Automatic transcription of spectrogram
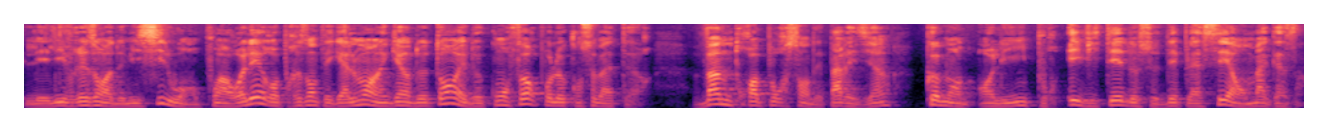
les livraisons à domicile ou en point relais représentent également un gain de temps et de confort pour le consommateur. 23% des Parisiens commandent en ligne pour éviter de se déplacer en magasin.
